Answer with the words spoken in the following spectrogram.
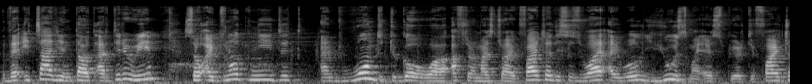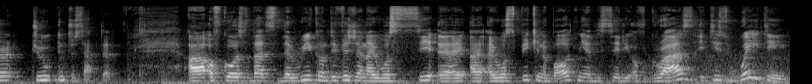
the Italian Towed artillery. So I do not need it and want to go uh, after my strike fighter. This is why I will use my air superiority fighter to intercept it. Uh, of course that's the recon division I was uh, I, I was speaking about near the city of Graz. It is waiting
